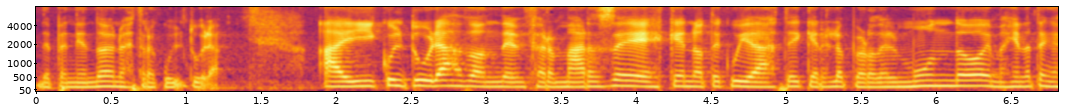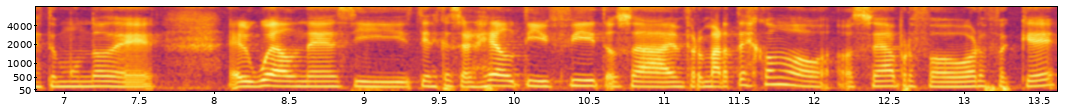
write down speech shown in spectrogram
dependiendo de nuestra cultura. Hay culturas donde enfermarse es que no te cuidaste y que eres lo peor del mundo. Imagínate en este mundo de el wellness y tienes que ser healthy, fit. O sea, enfermarte es como, o sea, por favor, fue que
